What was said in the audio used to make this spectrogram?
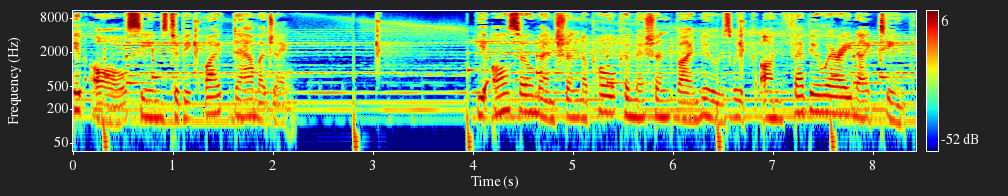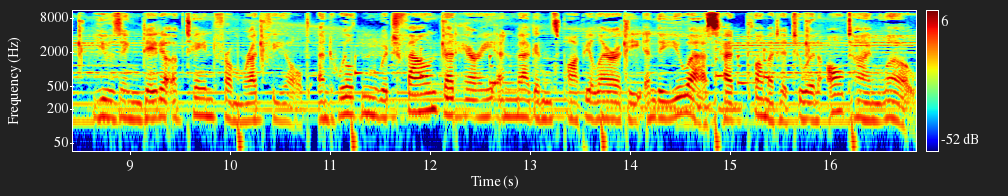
It all seems to be quite damaging. He also mentioned a poll commissioned by Newsweek on February 19, using data obtained from Redfield and Wilton which found that Harry and Meghan's popularity in the US had plummeted to an all-time low.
